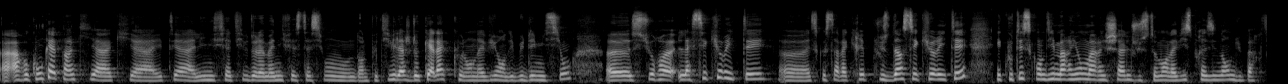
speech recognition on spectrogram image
à Reconquête, hein, qui, a, qui a été à l'initiative de la manifestation dans le petit village de Calac que l'on a vu en début d'émission, sur la sécurité. Est-ce que ça va créer plus d'insécurité? Écoutez ce qu'en dit Marion Maréchal, justement, la vice-présidente du parti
